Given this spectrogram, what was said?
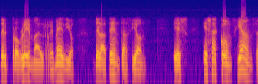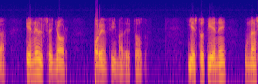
del problema, el remedio de la tentación es esa confianza en el Señor por encima de todo y esto tiene unas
